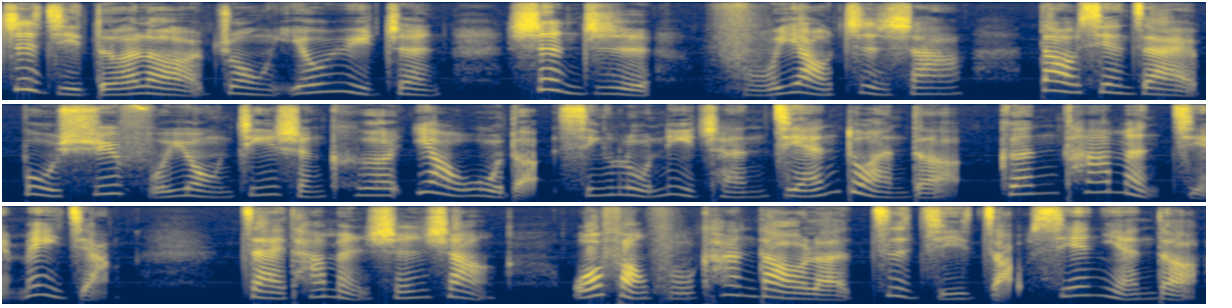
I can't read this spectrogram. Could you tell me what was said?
自己得了重忧郁症，甚至服药自杀，到现在不需服用精神科药物的心路历程，简短的跟她们姐妹讲，在她们身上，我仿佛看到了自己早些年的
